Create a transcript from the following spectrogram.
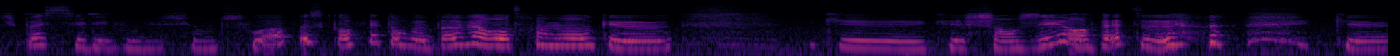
je sais pas si c'est l'évolution de soi, parce qu'en fait, on peut pas faire autrement que, que, changer, en fait. que.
